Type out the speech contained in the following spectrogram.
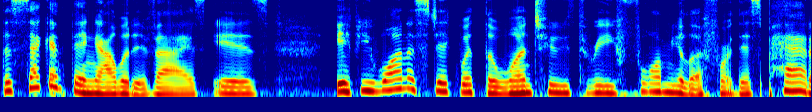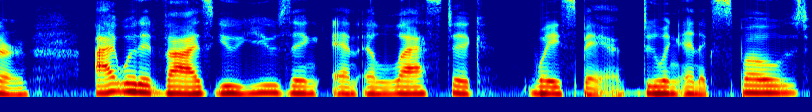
The second thing I would advise is if you want to stick with the one, two, three formula for this pattern, I would advise you using an elastic waistband, doing an exposed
